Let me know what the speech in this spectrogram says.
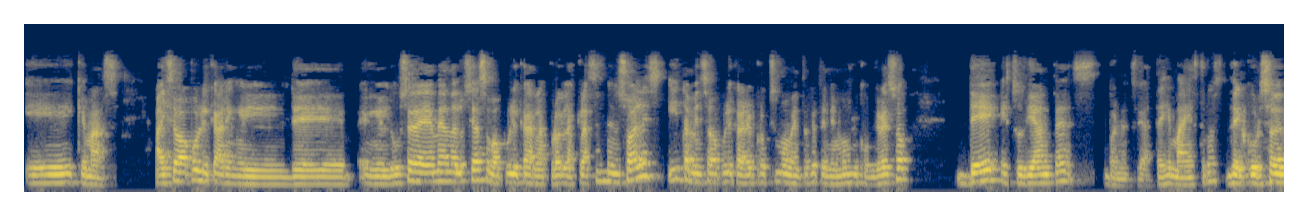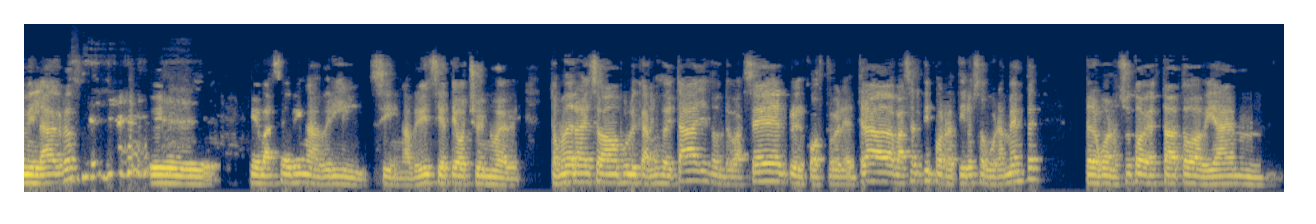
¿Qué más? Ahí se va a publicar en el, de, en el UCDM Andalucía, se va a publicar las, las clases mensuales y también se va a publicar el próximo evento que tenemos en Congreso de estudiantes, bueno, estudiantes y maestros del curso de milagros. Eh, que va a ser en abril, sí, en abril 7, 8 y 9. De todas maneras, ahí se van a publicar los detalles, dónde va a ser, el costo de la entrada, va a ser tipo retiro seguramente, pero bueno, eso todavía está todavía en,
